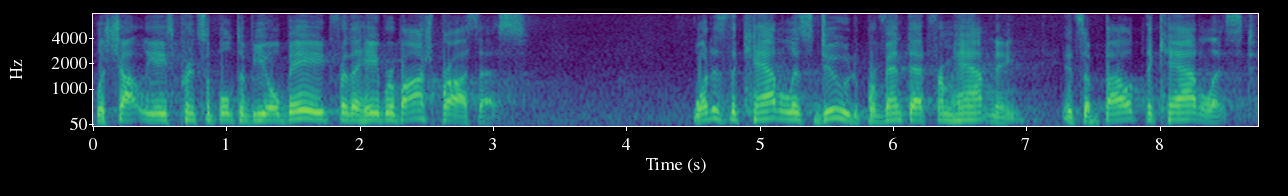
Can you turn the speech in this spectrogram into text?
Le Chatelier's principle to be obeyed for the Haber-Bosch process? What does the catalyst do to prevent that from happening? It's about the catalyst.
